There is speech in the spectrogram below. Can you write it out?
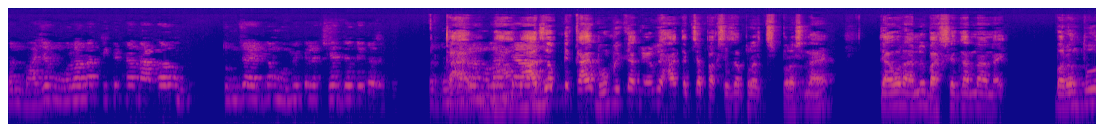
पण भाजप मुलांना तिकीट न नाकारून तुमच्या एकदम भूमिकेला छेद देते का काय भाजपने काय भूमिका घ्यावी हा त्यांच्या पक्षाचा प्रश्न आहे. त्यावर आम्ही भाष्य करणार नाही. परंतु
